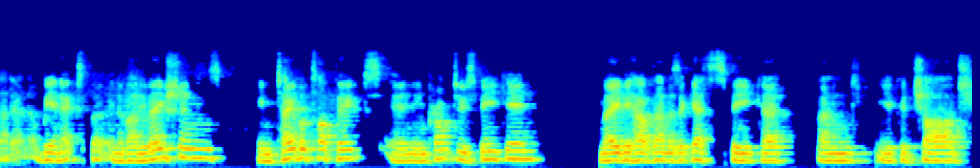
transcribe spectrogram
I don't know, be an expert in evaluations, in table topics, in impromptu speaking, maybe have them as a guest speaker, and you could charge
